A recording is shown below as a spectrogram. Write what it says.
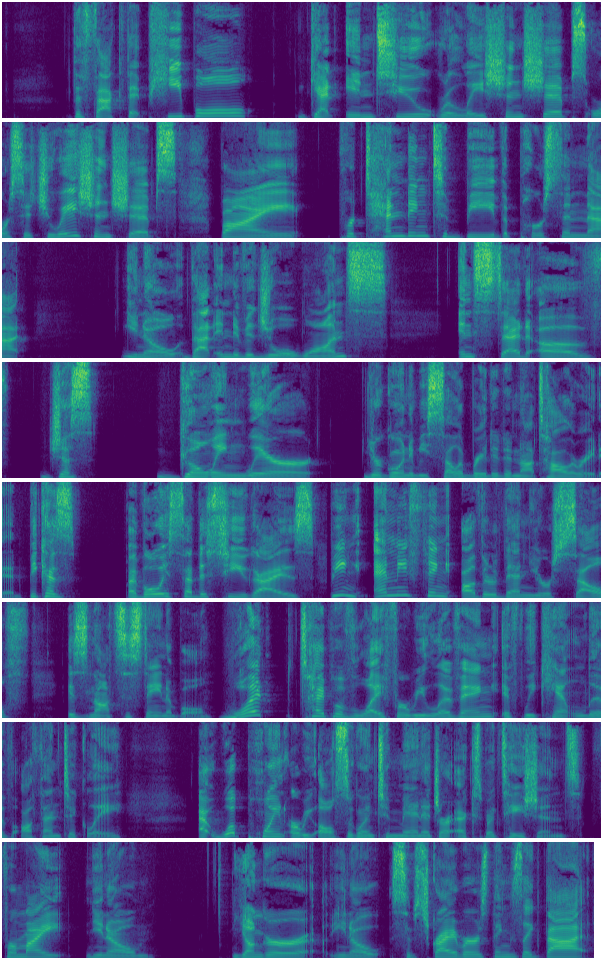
the fact that people get into relationships or situationships by pretending to be the person that you know that individual wants instead of just going where you're going to be celebrated and not tolerated because I've always said this to you guys being anything other than yourself is not sustainable. What type of life are we living if we can't live authentically? At what point are we also going to manage our expectations? For my, you know, younger, you know, subscribers, things like that,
